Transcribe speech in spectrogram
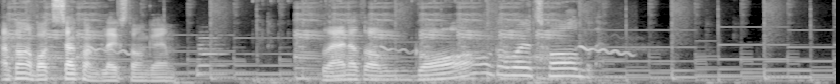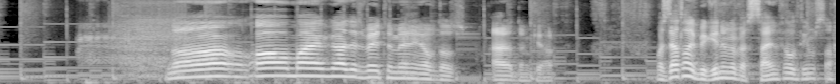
I'm talking about second Blake Stone game. Planet of Gold, or what it's called? No, oh my god, there's way too many of those. I don't care. Was that like beginning of a Seinfeld theme song?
